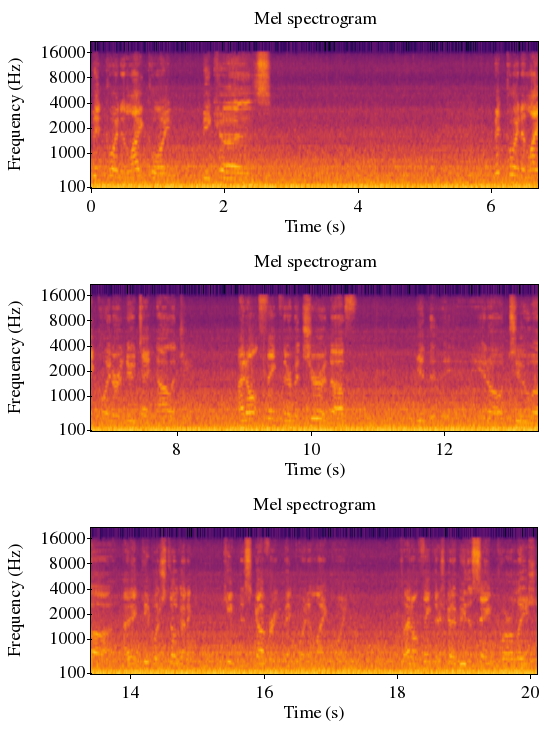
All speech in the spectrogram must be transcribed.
Bitcoin and Litecoin because Bitcoin and Litecoin are a new technology. I don't think they're mature enough, in the, you know, to. Uh, I think people are still going to keep discovering Bitcoin and Litecoin. So I don't think there's going to be the same correlation.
